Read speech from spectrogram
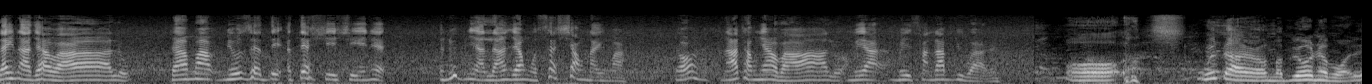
လိုက်နာကြပါလို့ဒါမှမျိုးဆက်တဲ့အသက်ရှည်ရှည်နဲ့အနုပညာလမ်းကြောင်းကိုဆက်လျှောက်နိုင်မှာ နော်နားထောင်ကြပါလို့အမေကအမေဆန္ဒပြုပါတယ်။အော်ဝိတာတော့မပြောနဲ့ပေါ့လေ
